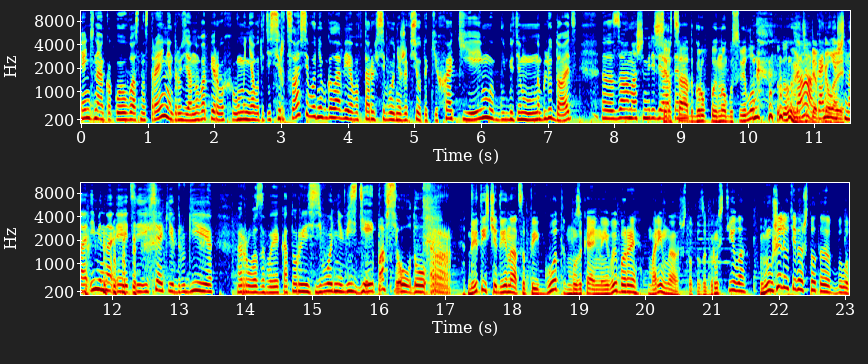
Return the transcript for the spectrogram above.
Я не знаю, какое у вас настроение, друзья. Ну, во-первых, у меня вот эти сердца сегодня в голове. Во-вторых, сегодня же все-таки хоккей. Мы будем наблюдать э, за нашими ребятами. Сердца от группы «Ногу свело» Да, конечно, именно эти и всякие другие розовые, которые сегодня везде и повсюду. Рр. 2012 год, музыкальные выборы. Марина что-то загрустила. Неужели у тебя что-то было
